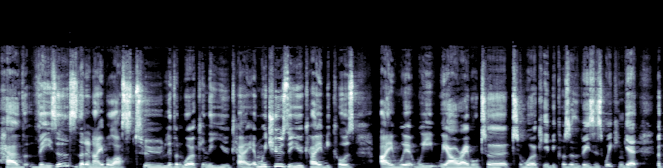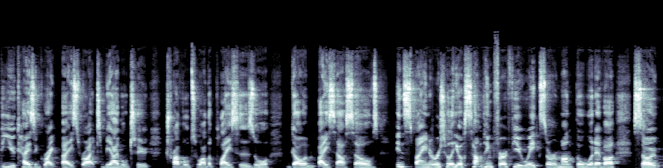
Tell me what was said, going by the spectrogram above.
have visas that enable us to live and work in the UK, and we choose the UK because a we we we are able to to work here because of the visas we can get. But the UK is a great base, right, to be able to travel to other places or go and base ourselves in Spain or Italy or something for a few weeks or a month or whatever. So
